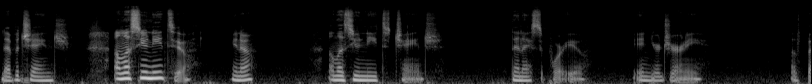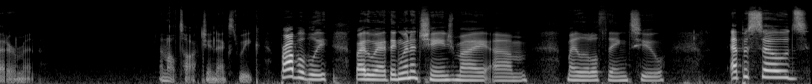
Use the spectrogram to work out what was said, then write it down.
Never change. Unless you need to, you know? Unless you need to change. Then I support you in your journey of betterment. And I'll talk to you next week. Probably. By the way, I think I'm going to change my um my little thing to episodes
